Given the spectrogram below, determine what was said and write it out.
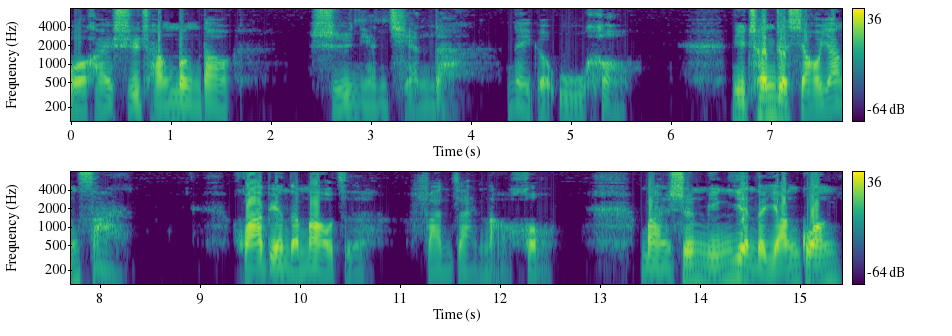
我还时常梦到十年前的那个午后，你撑着小阳伞，花边的帽子翻在脑后，满身明艳的阳光，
